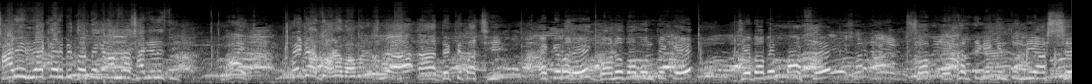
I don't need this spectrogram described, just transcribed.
শাড়ির রেকের ভিতর থেকে আমরা শাড়ি এনেছি। ভাই এটা গণভবন আমরা আহ, দেখতে পাচ্ছি একেবারে গণভবন থেকে যেভাবে পারছে সব এখান থেকে কিন্তু নিয়ে আসছে।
